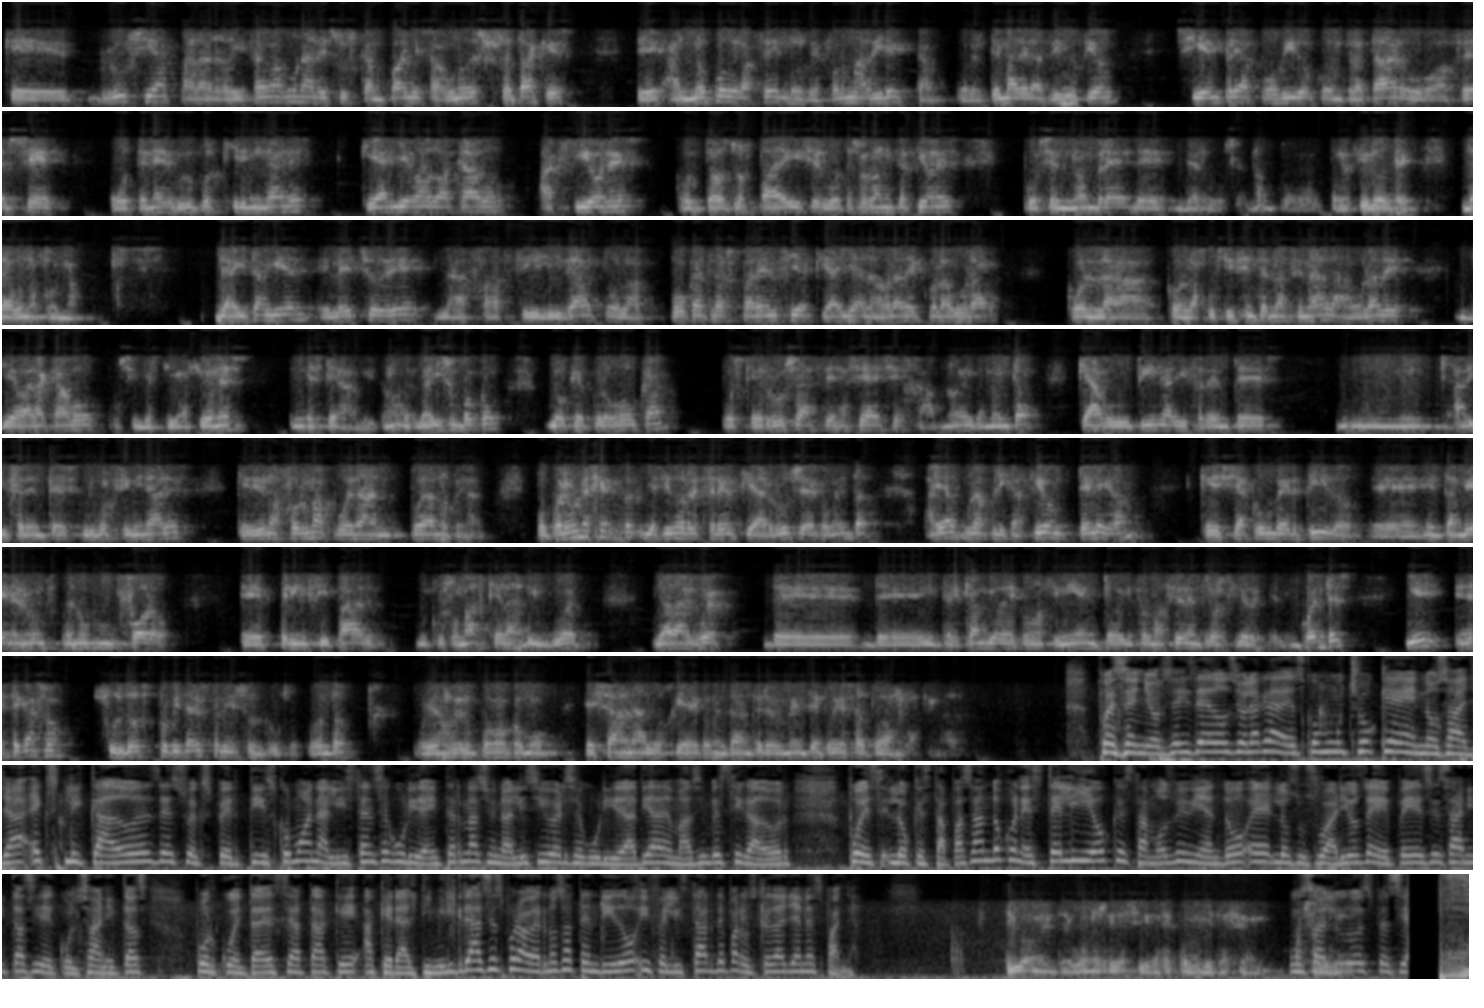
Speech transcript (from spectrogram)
que Rusia, para realizar alguna de sus campañas, alguno de sus ataques, eh, al no poder hacerlo de forma directa por el tema de la atribución, siempre ha podido contratar o hacerse o tener grupos criminales que han llevado a cabo acciones contra otros países u otras organizaciones, pues en nombre de, Rusia, ¿no? por, decirlo de, de alguna forma. De ahí también el hecho de la facilidad o la poca transparencia que hay a la hora de colaborar con la, con la justicia internacional a la hora de llevar a cabo pues, investigaciones en este ámbito. De ahí es un poco lo que provoca pues que Rusia sea ese hub, ¿no? Comenta que aglutina a diferentes, mmm, a diferentes grupos criminales que de una forma puedan, puedan operar. Por poner un ejemplo, y haciendo referencia a Rusia, que comenta, hay alguna aplicación, Telegram, que se ha convertido eh, en, también en un, en un foro eh, principal, incluso más que la Deep Web, la Dark Web, de, de intercambio de conocimiento e información entre los delincuentes, y en este caso sus dos propietarios también son rusos. Por lo tanto, podríamos ver un poco cómo esa analogía que comentaba anteriormente puede estar toda relacionada. Pues señor Seis Dedos, yo le agradezco mucho que nos haya explicado desde su expertise como analista en seguridad internacional y ciberseguridad y además investigador, pues lo que está pasando con este lío que estamos viviendo eh, los usuarios de EPS Sanitas y de Colsanitas por cuenta de este ataque a Keralti. Mil gracias por habernos atendido y feliz tarde para usted allá en España. Igualmente, buenos días y gracias por la invitación. Un saludo especial.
